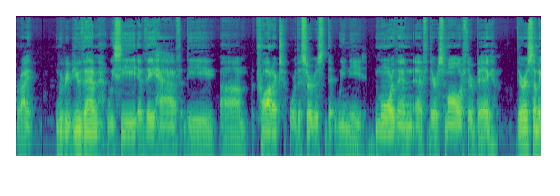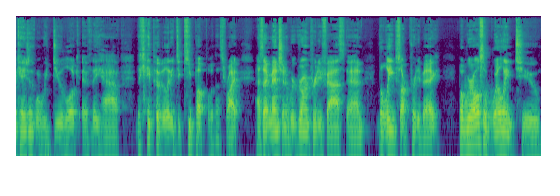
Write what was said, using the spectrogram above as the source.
right? We review them. We see if they have the um, product or the service that we need more than if they're small or if they're big. There are some occasions where we do look if they have the capability to keep up with us, right? as I mentioned, we're growing pretty fast and the leaps are pretty big, but we're also willing to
